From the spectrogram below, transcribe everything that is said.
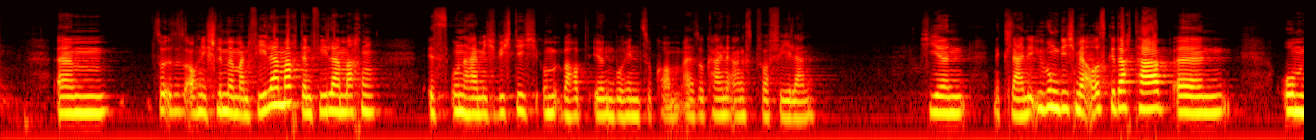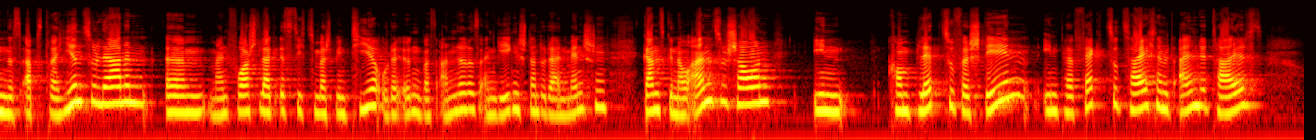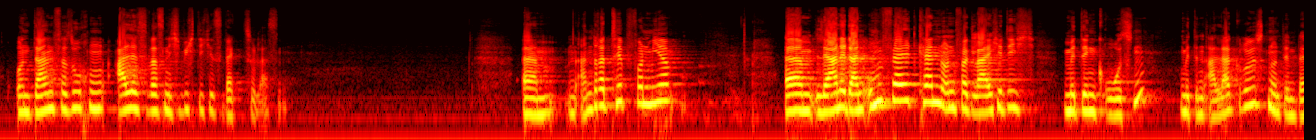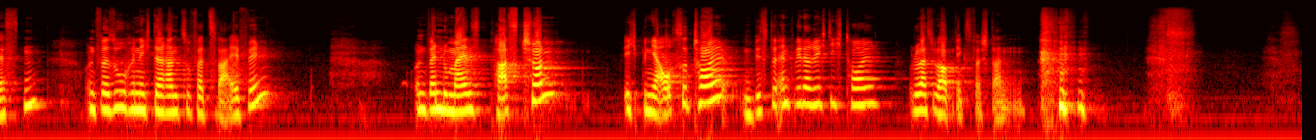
Ähm, so ist es auch nicht schlimm, wenn man Fehler macht, denn Fehler machen ist unheimlich wichtig, um überhaupt irgendwo hinzukommen. Also keine Angst vor Fehlern. Hier eine kleine Übung, die ich mir ausgedacht habe. Äh, um das Abstrahieren zu lernen. Ähm, mein Vorschlag ist, sich zum Beispiel ein Tier oder irgendwas anderes, einen Gegenstand oder einen Menschen ganz genau anzuschauen, ihn komplett zu verstehen, ihn perfekt zu zeichnen mit allen Details und dann versuchen, alles, was nicht wichtig ist, wegzulassen. Ähm, ein anderer Tipp von mir, ähm, lerne dein Umfeld kennen und vergleiche dich mit den Großen, mit den Allergrößten und den Besten und versuche nicht daran zu verzweifeln, und wenn du meinst, passt schon, ich bin ja auch so toll, dann bist du entweder richtig toll oder du hast überhaupt nichts verstanden.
